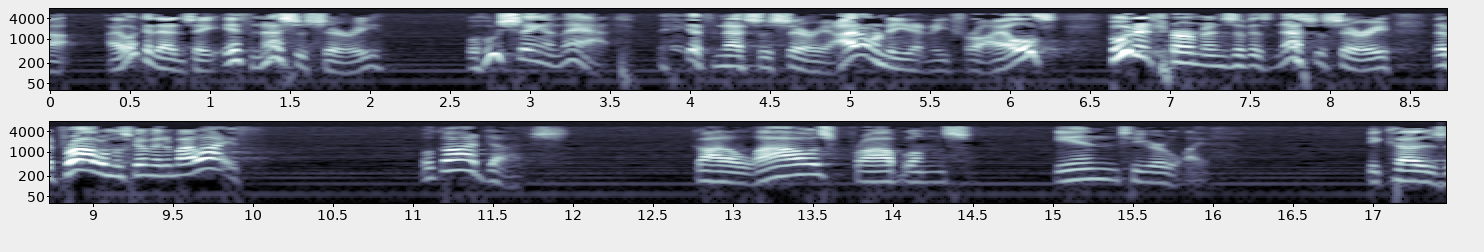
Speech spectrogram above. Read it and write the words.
Now, I look at that and say, if necessary, well, who's saying that? If necessary. I don't need any trials. Who determines if it's necessary that problems come into my life? Well, God does. God allows problems into your life because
